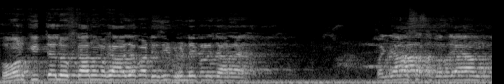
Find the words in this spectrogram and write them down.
ਫੋਨ ਕੀਤੇ ਲੋਕਾਂ ਨੂੰ, ਮੈਂ ਕਿਹਾ ਆ ਜਾ ਭਾਡੀ ਸੀ ਕੋਲ ਜਾਣਾ ਹੈ। 50 60 ਬੰਦਿਆਂ ਨੂੰ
